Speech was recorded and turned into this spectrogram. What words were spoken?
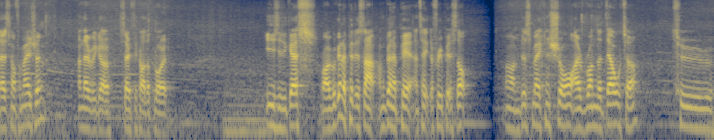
There's confirmation. And there we go, safety car deployed. Easy to guess. Right, we're going to pit this lap. I'm going to pit and take the free pit stop. I'm just making sure I run the delta to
